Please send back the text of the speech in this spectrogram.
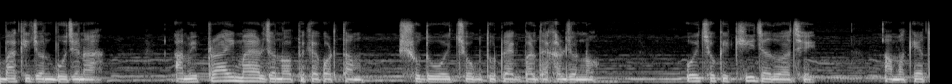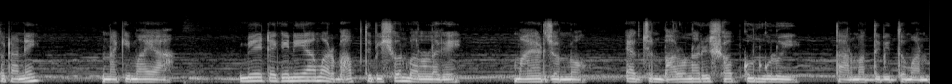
বাকিজন বোঝে না। আমি প্রায় মায়ের জন্য অপেক্ষা করতাম, শুধু ওই চোখ দুটো একবার দেখার জন্য। ওই চোখে কি জাদু আছে? আমাকে এত টানে? নাকি মায়া? মেয়েটাকে নিয়ে আমার ভাবতে ভীষণ ভালো লাগে। মায়ার জন্য একজন ভালো নারীর সব গুণগুলোই তার মধ্যে বিদ্যমান।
